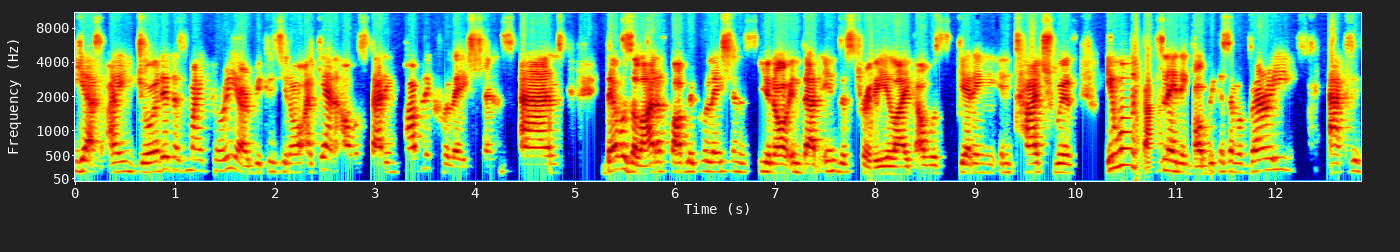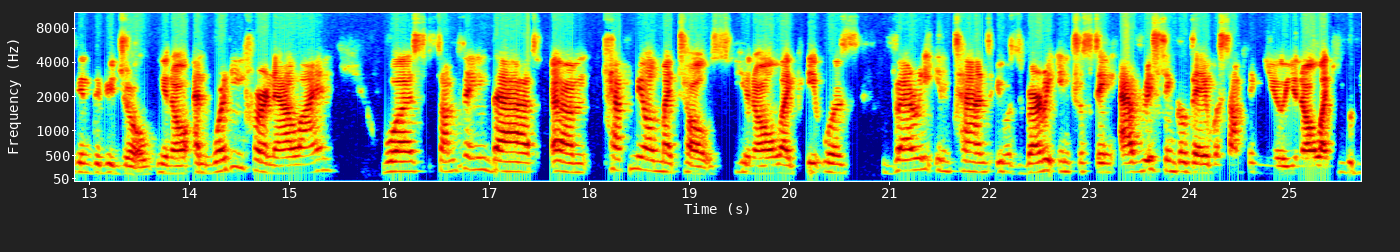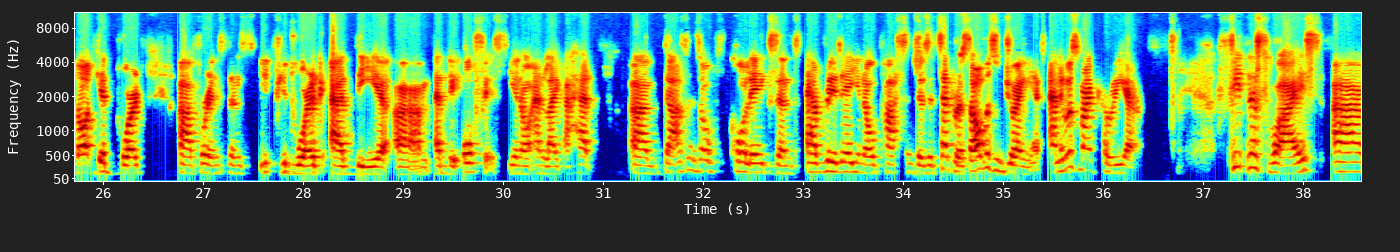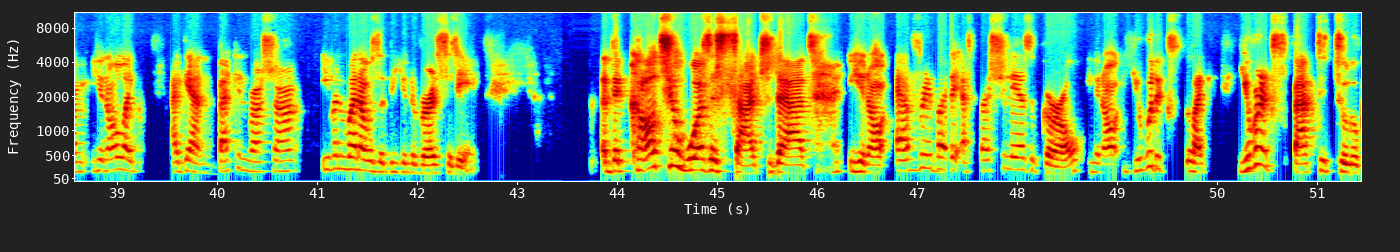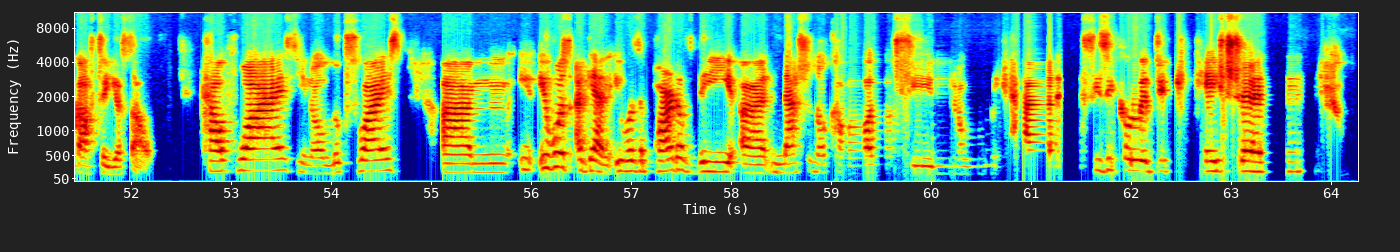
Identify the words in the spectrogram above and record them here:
yes, I enjoyed it as my career because, you know, again, I was studying public relations and there was a lot of public relations, you know, in that industry. Like I was getting in touch with, it was fascinating because I'm a very active individual, you know, and working for an airline was something that um, kept me on my toes, you know, like it was very intense. It was very interesting. Every single day was something new. You know, like you would not get bored. Uh, for instance, if you'd work at the um, at the office, you know, and like I had um, dozens of colleagues and everyday, you know, passengers, etc. So I was enjoying it, and it was my career. Fitness wise, um, you know, like again, back in Russia, even when I was at the university, the culture was as such that you know everybody especially as a girl you know you would ex- like you were expected to look after yourself health wise you know looks wise um, it, it, was again it was a part of the uh, national culture you know we had physical education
